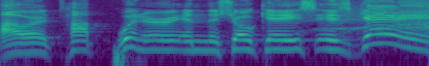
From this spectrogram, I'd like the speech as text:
Our top winner in the showcase is Gay.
